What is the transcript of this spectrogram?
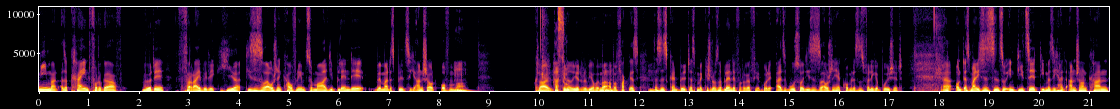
niemand, also kein Fotograf würde freiwillig hier dieses Rauschen in Kauf nehmen, zumal die Blende, wenn man das Bild sich anschaut, offen war. Mhm. Klar, Hast du- generiert oder wie auch immer, Mhm. aber Fakt ist, Mhm. das ist kein Bild, das mit geschlossener Blende fotografiert wurde. Also wo soll dieses Rauschen herkommen? Das ist völliger Bullshit. Ja, und das meine ich, das sind so Indize, die man sich halt anschauen kann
